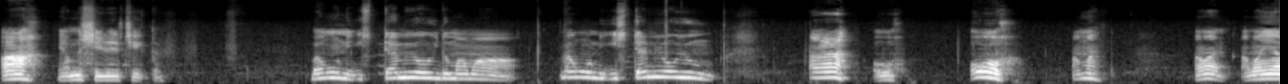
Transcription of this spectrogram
Ah yanlış şeyleri çektim. Ben onu istemiyordum ama. Ben onu istemiyorum. Ah, oh. Oh. Aman. Aman, aman ya,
